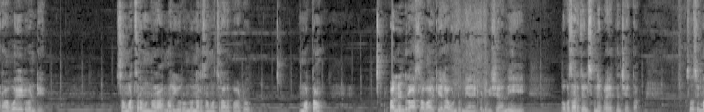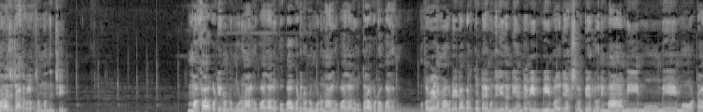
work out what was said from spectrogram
రాబోయేటువంటి సంవత్సరంన్నర మరియు రెండున్నర సంవత్సరాల పాటు మొత్తం పన్నెండు రాసుల వారికి ఎలా ఉంటుంది అనేటువంటి విషయాన్ని ఒకసారి తెలుసుకునే ప్రయత్నం చేద్దాం. సో సింహరాశి జాతకులకు సంబంధించి మఖ ఒకటి రెండు మూడు నాలుగు పాదాలు కుబ్బ ఒకటి రెండు మూడు నాలుగు పాదాలు ఉత్తర ఒకటో పాదము. ఒకవేళ మాకు డేట్ ఆఫ్ బర్త్ టైము తెలియదండి అంటే మీ మీ మొదటి అక్షరం పేరులోని మా మీ మూ మే మో టా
